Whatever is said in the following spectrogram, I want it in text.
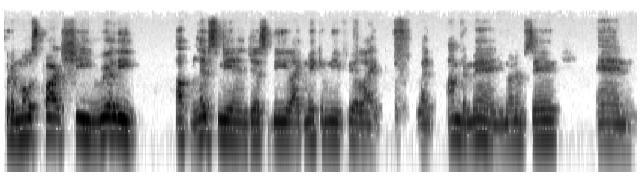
for the most part, she really uplifts me and just be like making me feel like like I'm the man. You know what I'm saying? And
